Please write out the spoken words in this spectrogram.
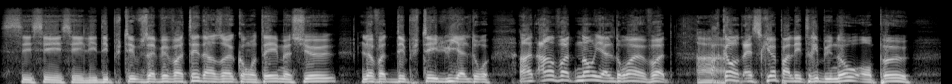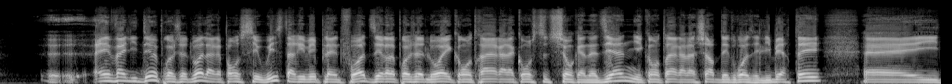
c'est les députés. Vous avez voté dans un comté, monsieur. Là, votre député, lui, a le droit. En, votre nom, il a le droit à un vote. Ah. Par contre, est-ce que par les tribunaux, on peut euh, invalider un projet de loi? La réponse, c'est oui. C'est arrivé plein de fois. Dire que le projet de loi est contraire à la Constitution canadienne, il est contraire à la Charte des droits et libertés. Euh, il,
